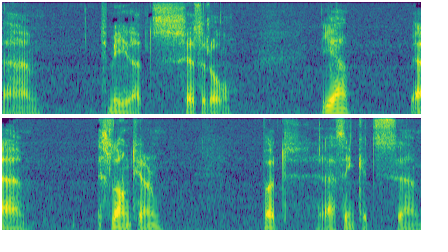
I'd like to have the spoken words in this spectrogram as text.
Um, to me, that says it all. Yeah, um, it's long term, but I think it's um,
